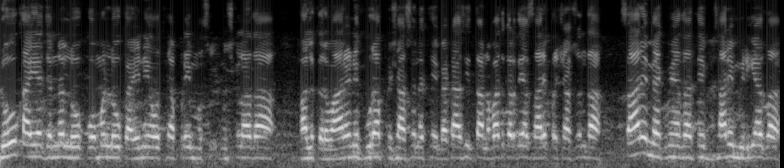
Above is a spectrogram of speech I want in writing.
ਲੋਕ ਆਏ ਆ ਜਨਰਲ ਲੋਕ ਕੋਮਨ ਲੋਕ ਆਏ ਨੇ, ਉੱਥੇ ਆਪਣੇ ਮੁਸ਼- ਮੁਸ਼ਕਲਾਂ ਦਾ ਹੱਲ ਕਰਵਾ ਰਹੇ ਨੇ, ਪੂਰਾ ਪ੍ਰਸ਼ਾਸਨ ਇੱਥੇ ਬੈਠਾ, ਅਸੀਂ ਧੰਨਵਾਦ ਕਰਦੇ ਹਾਂ ਸਾਰੇ ਪ੍ਰਸ਼ਾਸਨ ਦਾ, ਸਾਰੇ ਮਹਿਕਮਿਆਂ ਦਾ ਤੇ ਸਾਰੇ ਮੀਡੀਆ ਦਾ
